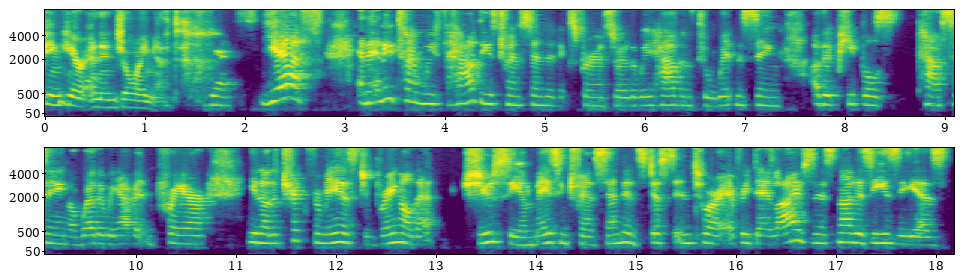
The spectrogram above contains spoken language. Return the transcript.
Being here and enjoying it. Yes, yes. And anytime we've had these transcendent experiences, whether we have them through witnessing other people's passing or whether we have it in prayer, you know, the trick for me is to bring all that juicy, amazing transcendence just into our everyday lives. And it's not as easy as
